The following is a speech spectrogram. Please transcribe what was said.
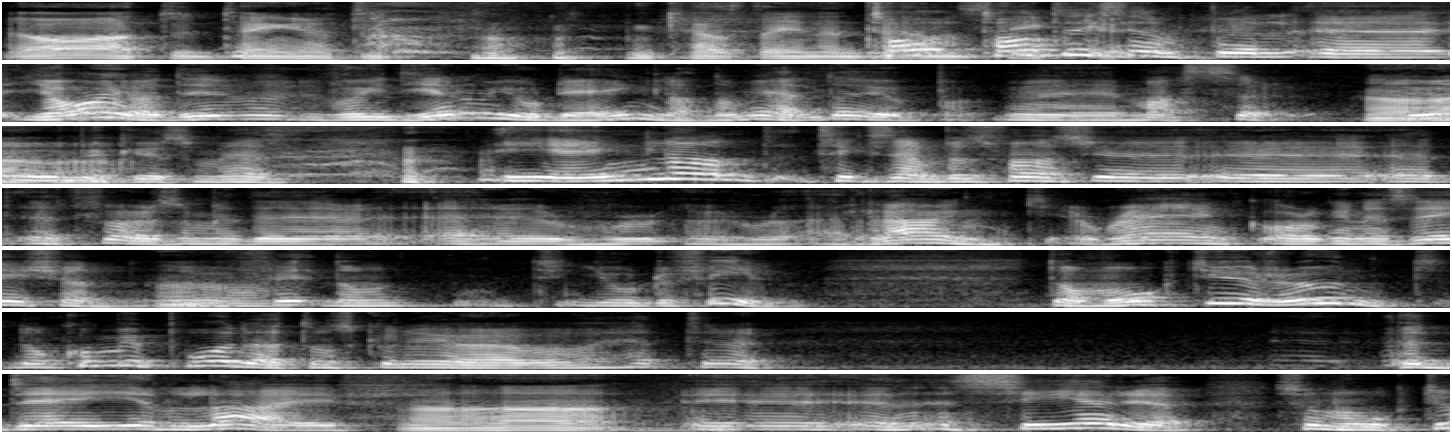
Ja, att du tänker att de kastar in en Ta, ta till exempel, eh, ja ja det var ju det de gjorde i England. De eldade ju upp eh, massor. Hur mycket som helst. I England till exempel så fanns ju eh, ett, ett företag som hette eh, Rank, Rank Organization. De, fi- de t- gjorde film. De åkte ju runt. De kom ju på det att de skulle göra, vad hette det? A Day in Life. Aha. Eh, en, en serie som åkte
